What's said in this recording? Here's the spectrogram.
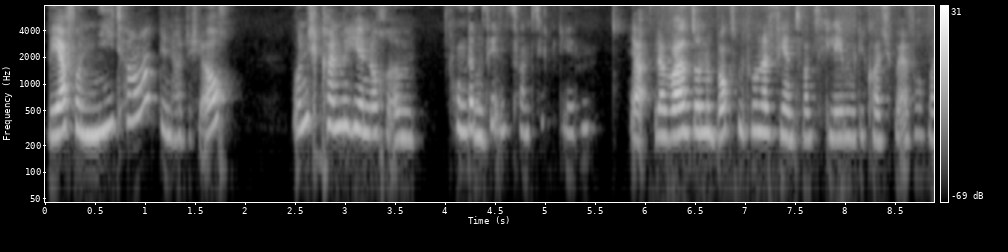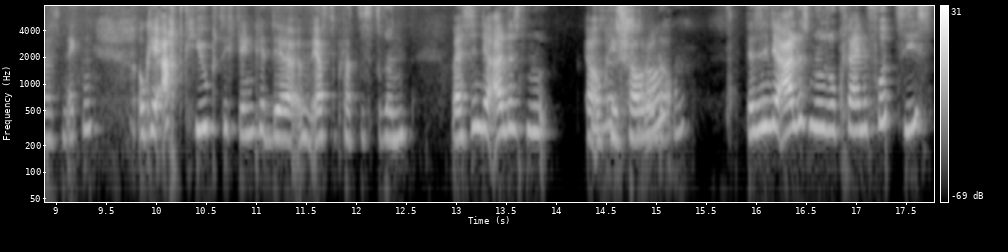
Bär von Nita. Den hatte ich auch. Und ich kann mir hier noch ähm, 124 geben. ja, da war so eine Box mit 124 Leben, die konnte ich mir einfach mal snacken. Okay, 8 Cubes, ich denke, der im ersten Platz ist drin. Weil es sind ja alles nur. Ja, okay, Das ist Showdown. Das sind ja alles nur so kleine Fuzis,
